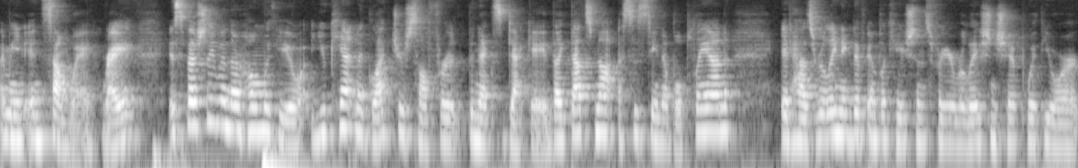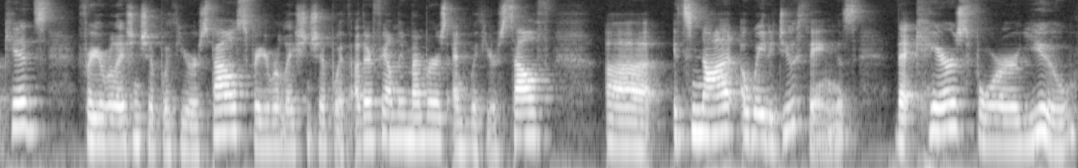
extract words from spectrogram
I mean, in some way, right? Especially when they're home with you. You can't neglect yourself for the next decade. Like, that's not a sustainable plan. It has really negative implications for your relationship with your kids, for your relationship with your spouse, for your relationship with other family members, and with yourself. Uh, it's not a way to do things that cares for you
